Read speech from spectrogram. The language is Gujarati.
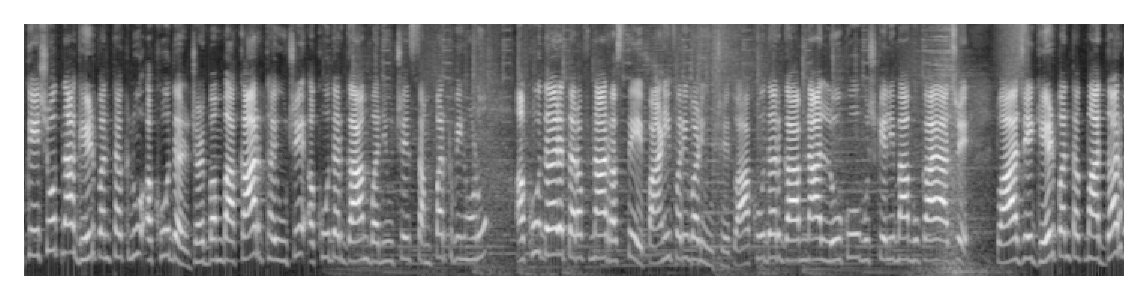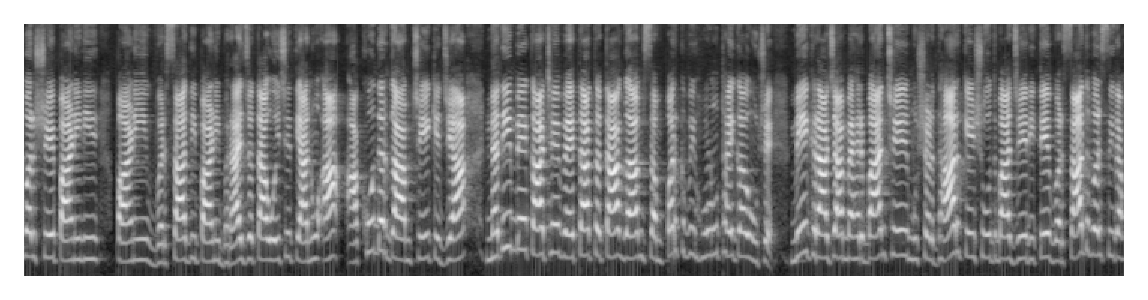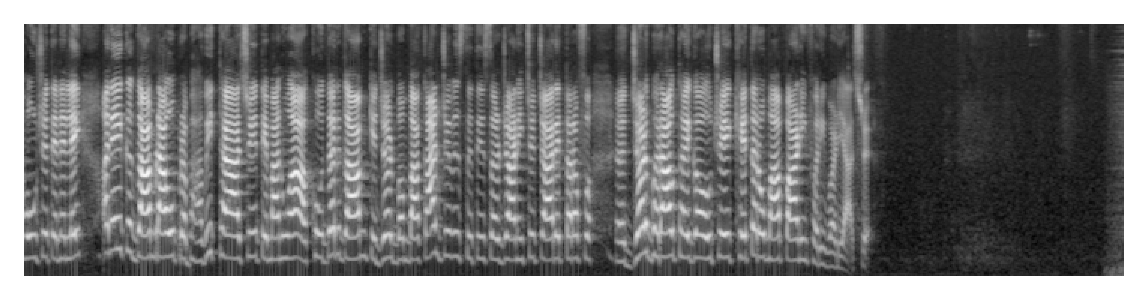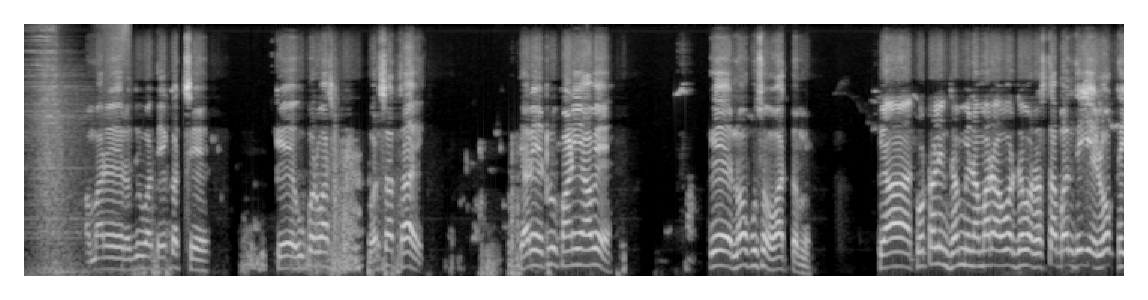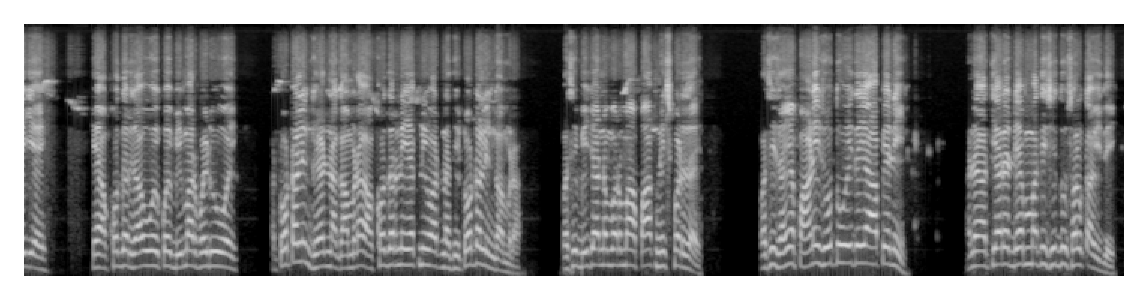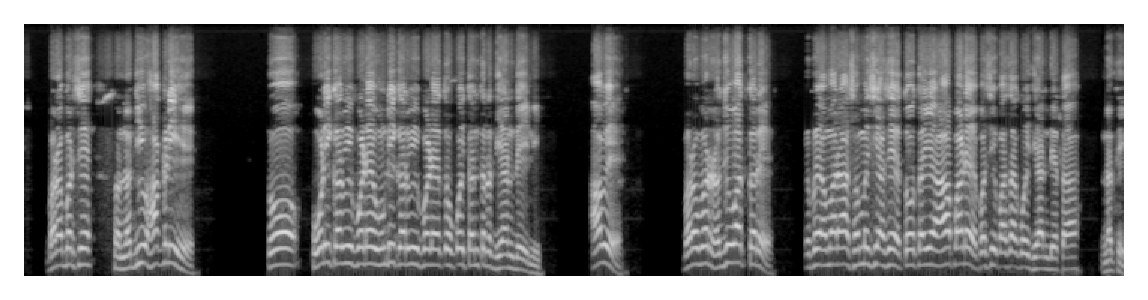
તો કેશોદના ઘેડ પંથકનું અખોદર જળબંબાકાર થયું છે. અખોદર ગામ બન્યું છે સંપર્ક વિહોણું. અખોદર તરફના રસ્તે પાણી ફરી વળ્યું છે. તો આખોદર ગામના લોકો મુશ્કેલીમાં મુકાયા છે. તો આજે ઘેડ પંથકમાં દર વર્ષે પાણીની, પાણી, વરસાદી પાણી ભરાઈ જતા હોય છે, ત્યાંનું આ આખોદર ગામ છે કે જ્યાં નદી બે કાંઠે વહેતા થતા ગામ સંપર્ક વિહોણું થઈ ગયું છે. મેઘરાજા મહેરબાન છે મુશળધાર કેશોદમાં જે રીતે વરસાદ વરસી રહ્યો છે તેને લઈ અનેક ગામડાઓ પ્રભાવિત થયા છે. તેમાંનું આ અખોદર ગામ કે જળબંબાકાર જેવી સ્થિતિ સર્જાણી છે. ચારે તરફ જળભરાવ થઈ ગયો છે. ખેતરોમાં પાણી ફરી વળ્યા છે. અમારે રજૂઆત એક જ છે કે ઉપરવાસ વરસાદ થાય ત્યારે એટલું પાણી આવે કે ન પૂછો વાત તમે. કે આ ટોટલિંગ જમીન અમારા અવર જવર રસ્તા બંધ થઈ જાય લોક થઈ જાય. કે અખોદર જવું હોય, કોઈ બીમાર પડ્યું હોય. ટોટલિંગ ઘેડના ગામડા અખોદરની એકની વાત નથી ટોટલિંગ ગામડા. પછી બીજા નંબરમાં પાક નિષ્ફળ જાય. પછી અહીંયા પાણી જોતું હોય તો અહીંયા આપે નહીં. અને અત્યારે ડેમમાંથી સીધું સલકાવી દે. બરાબર છે? તો નદીઓ હાકડી છે. તો પોળી કરવી પડે, ઊંડી કરવી પડે, તો કોઈ તંત્ર ધ્યાન દે નહીં. આવે. બરાબર? રજૂઆત કરે કે ભાઈ અમારે આ સમસ્યા છે, તો તૈયાર આ પાડે, પછી પાછા કોઈ ધ્યાન દેતા નથી.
